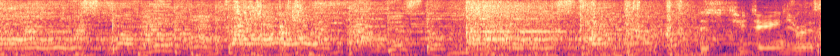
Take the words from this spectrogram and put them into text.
most wonderful time. Yes, the most wonderful. This is too dangerous.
